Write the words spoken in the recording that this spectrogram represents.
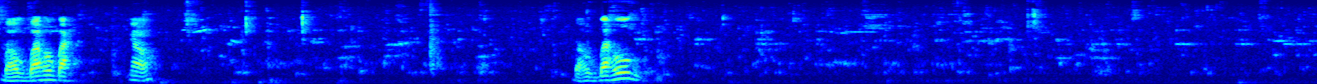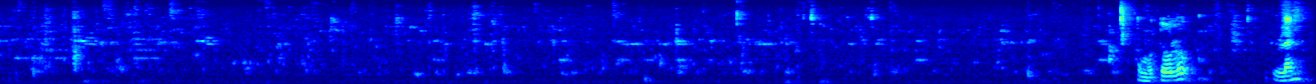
Bahog-bahog ba? Oo. Bahog-bahog. Tumutulo. Ulan.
